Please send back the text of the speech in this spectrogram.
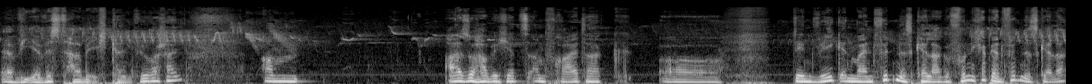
äh, wie ihr wisst, habe ich keinen Führerschein. Ähm, also habe ich jetzt am Freitag äh, den Weg in meinen Fitnesskeller gefunden. Ich habe ja einen Fitnesskeller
